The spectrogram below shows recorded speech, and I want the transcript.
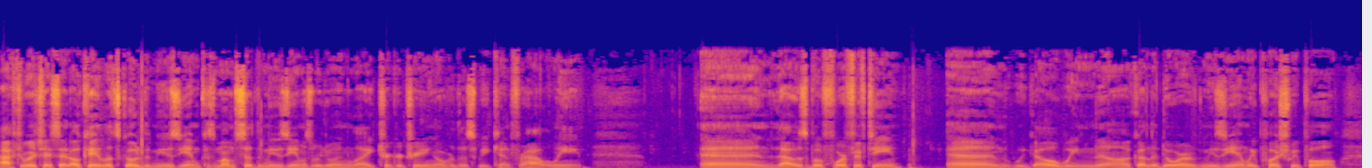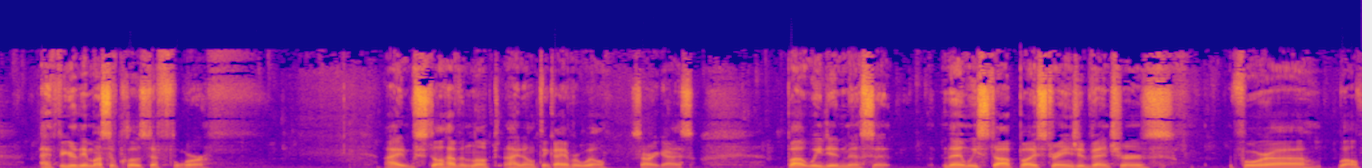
After which I said, okay, let's go to the museum because mom said the museums were doing like trick or treating over this weekend for Halloween. And that was about 4:15 and we go, we knock on the door of the museum, we push, we pull. I figure they must have closed at 4. I still haven't looked. I don't think I ever will. Sorry, guys. But we did miss it. Then we stopped by Strange Adventures for, uh, well,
